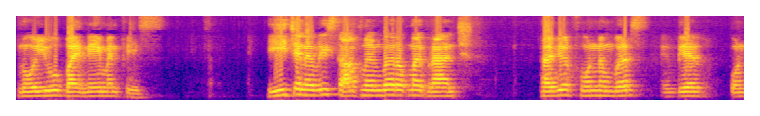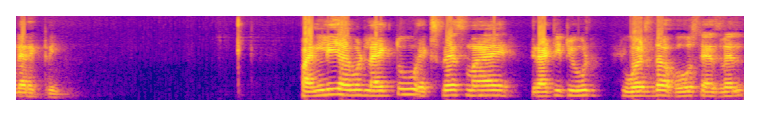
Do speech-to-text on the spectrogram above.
know you by name and face. Each and every staff member of my branch have your phone numbers in their phone directory. Finally, I would like to express my gratitude towards the host as well,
